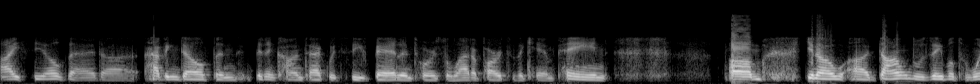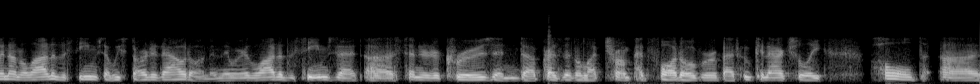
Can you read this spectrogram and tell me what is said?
I feel that uh, having dealt and been in contact with Steve Bannon towards the latter parts of the campaign, um, you know, uh, Donald was able to win on a lot of the themes that we started out on, and there were a lot of the themes that uh, Senator Cruz and uh, President-elect Trump had fought over about who can actually hold uh,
